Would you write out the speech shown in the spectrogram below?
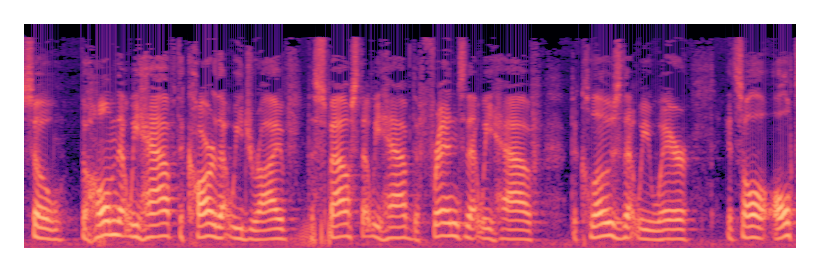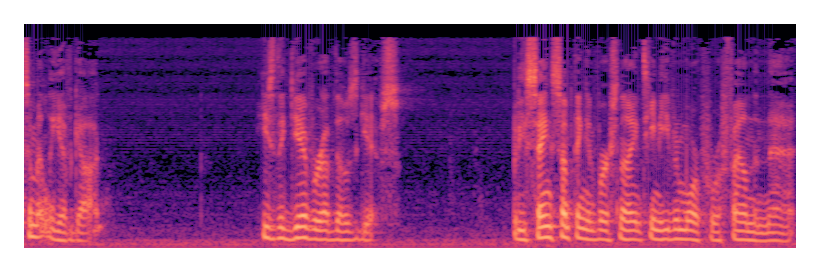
So the home that we have, the car that we drive, the spouse that we have, the friends that we have, the clothes that we wear, it's all ultimately of God. He's the giver of those gifts. But he's saying something in verse 19 even more profound than that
